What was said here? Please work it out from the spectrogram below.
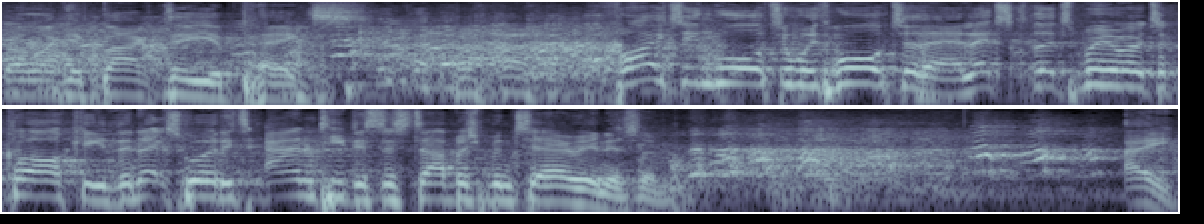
Don't like it back, do you, pegs? a- fighting water with water there. Let's, let's move over to Clarkey. The next word is anti disestablishmentarianism. A.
